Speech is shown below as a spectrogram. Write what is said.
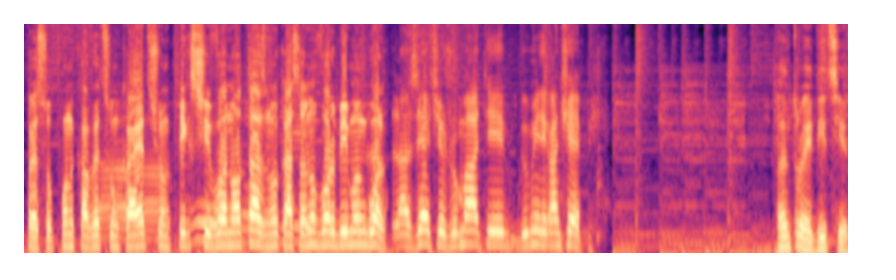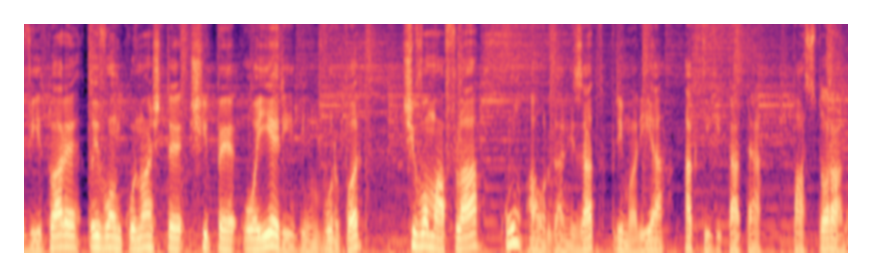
Presupun că aveți un caiet și un pix și vă notați, nu? Ca să nu vorbim în gol. La 10 jumate, duminica începe. Într-o ediție viitoare îi vom cunoaște și pe oierii din Vurpăr și vom afla cum a organizat primăria activitatea pastorală.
